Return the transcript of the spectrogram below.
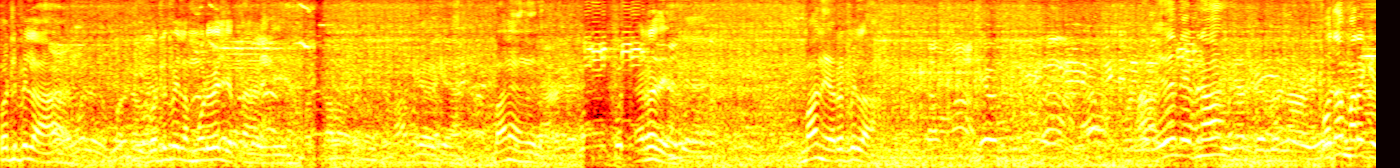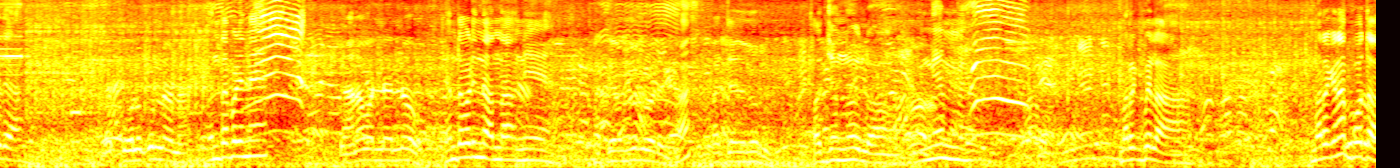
పొట్లి పిల్ల? పొట్ల పిల్ల మూడు వేలు చెప్తాను ఇది ఓకే బాగానే ఉంది ఎర్రది? బాగుంది ఎర్ర పిల్ల. ఏం చెప్పినా పోతాం మరొక ఇదే? కొనుక్కున్నానా ఎంత పడింది? ఎంత పడింది అన్న నీ పద్దెనిమిది నూరు పడింది? పద్దెనిమిది నూరు పద్దెనిమిది వేలు ఇంకేం? మరక పిల్ల మరకనా పోతా?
